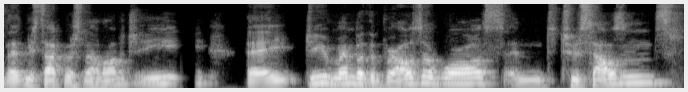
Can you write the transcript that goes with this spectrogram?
let me start with an analogy. Uh, do you remember the browser wars in 2000s,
